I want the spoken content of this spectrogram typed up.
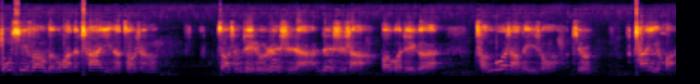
东西方文化的差异呢，造成造成这种认识上认识上，包括这个传播上的一种就是差异化，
